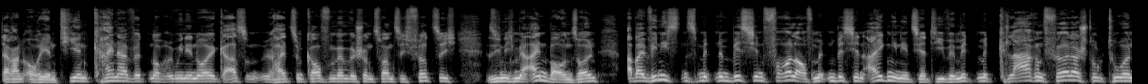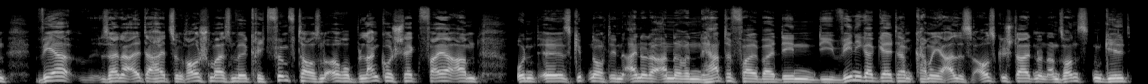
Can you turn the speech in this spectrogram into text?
daran orientieren. Keiner wird noch irgendwie eine neue Gasheizung kaufen, wenn wir schon 2040 sie nicht mehr einbauen sollen. Aber wenigstens mit einem bisschen Vorlauf, mit ein bisschen Eigeninitiative, mit, mit klaren Förderstrukturen, wer seine alte Heizung rausschmeißen will, kriegt 5000 Euro Blankoscheck, Feierabend. Und äh, es gibt noch den ein oder anderen Härtefall bei denen, die weniger Geld haben, kann man ja alles ausgestalten. Und ansonsten gilt,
